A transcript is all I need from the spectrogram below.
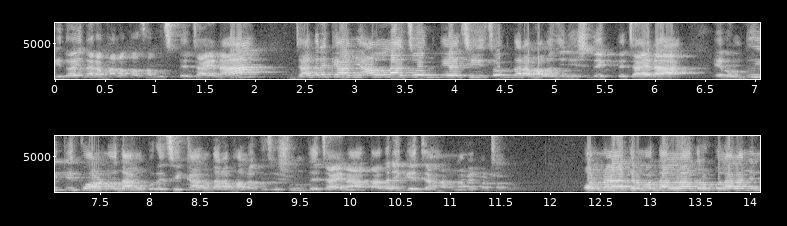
হৃদয় দ্বারা ভালো কথা বুঝতে চায় না, যাদেরকে আমি আল্লাহ চোখ দিয়েছি, চোখ দ্বারা ভালো জিনিস দেখতে চায় না এবং দুইটি কর্ণ দান করেছি, কান দ্বারা ভালো কিছু শুনতে চায় না, তাদেরকে জাহান নামে পাঠাবো। অন্য আয়াতের মধ্যে আল্লাহ রব্বুল আলামিন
